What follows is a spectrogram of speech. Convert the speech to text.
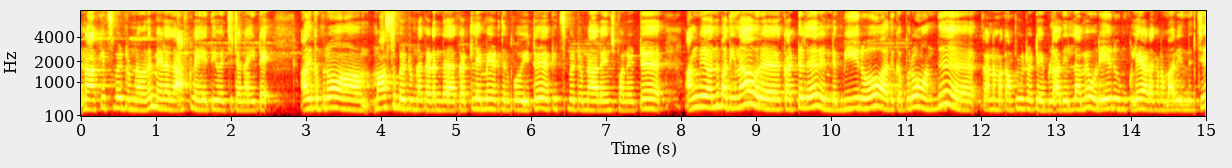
நான் கிட்ஸ் பெட்ரூமில் வந்து மேலே லேஃப்டில் ஏற்றி வச்சுட்டேன் நைட்டே அதுக்கப்புறம் மாஸ்டர் பெட்ரூமில் கிடந்த கட்டிலையுமே எடுத்துகிட்டு போயிட்டு கிட்ஸ் பெட்ரூமில் அரேஞ்ச் பண்ணிவிட்டு அங்கே வந்து பார்த்திங்கன்னா ஒரு கட்டில் ரெண்டு பீரோ அதுக்கப்புறம் வந்து நம்ம கம்ப்யூட்டர் டேபிள் அது எல்லாமே ஒரே ரூம்குள்ளேயே அடங்குற மாதிரி இருந்துச்சு.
